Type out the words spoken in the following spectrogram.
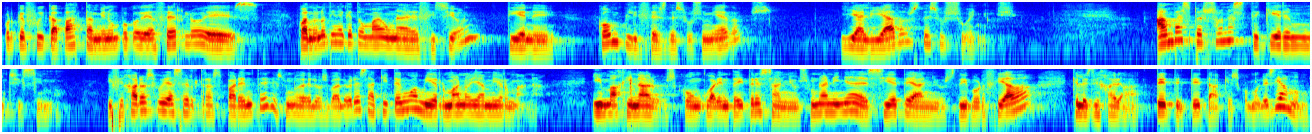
por qué fui capaz también un poco de hacerlo, es cuando uno tiene que tomar una decisión, tiene cómplices de sus miedos, y aliados de sus sueños. Ambas personas te quieren muchísimo. Y fijaros, voy a ser transparente, que es uno de los valores. Aquí tengo a mi hermano y a mi hermana. Imaginaros, con 43 años, una niña de 7 años, divorciada, que les dijera, tete, teta, que es como les llamo,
